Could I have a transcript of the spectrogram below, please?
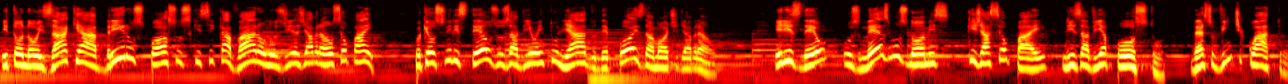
E tornou Isaque a abrir os poços que se cavaram nos dias de Abraão, seu pai, porque os filisteus os haviam entulhado depois da morte de Abraão. E lhes deu os mesmos nomes que já seu pai lhes havia posto. Verso 24.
